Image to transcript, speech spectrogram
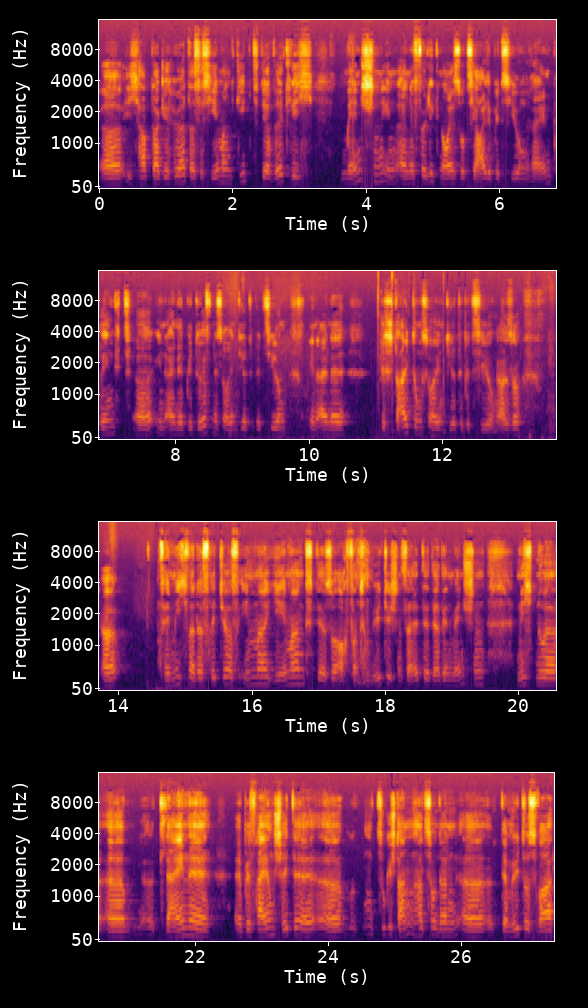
Äh, ich habe da gehört, dass es jemand gibt, der wirklich Menschen in eine völlig neue soziale Beziehung reinbringt, äh, in eine bedürfnisorientierte Beziehung, in eine gestaltungsorientierte Beziehung. Also äh, für mich war der Fritjof immer jemand, der so auch von der mythischen Seite, der den Menschen nicht nur äh, kleine äh, Befreiungsschritte äh, zugestanden hat, sondern äh, der Mythos war,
